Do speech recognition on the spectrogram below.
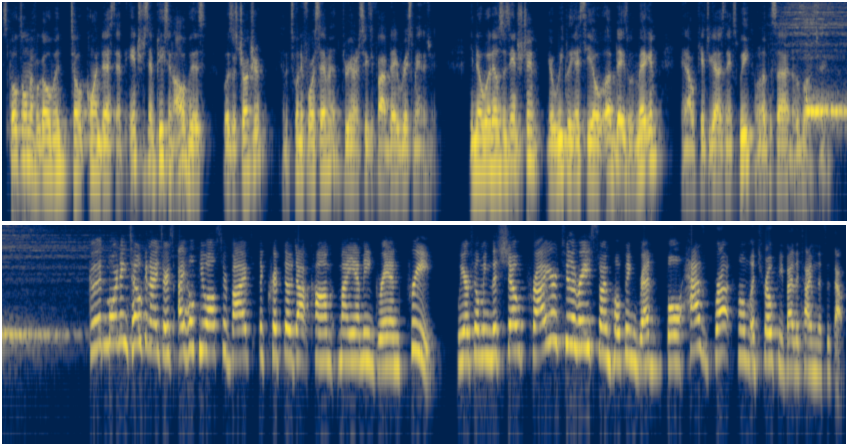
Spokeswoman for Goldman told Coindesk that the interesting piece in all of this was the structure and the 24 7, 365 day risk management. You know what else is interesting? Your weekly STO updates with Megan, and I will catch you guys next week on the other side of the blockchain. Good morning, tokenizers. I hope you all survived the Crypto.com Miami Grand Prix. We are filming this show prior to the race, so I'm hoping Red Bull has brought home a trophy by the time this is out.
